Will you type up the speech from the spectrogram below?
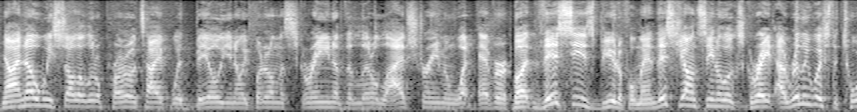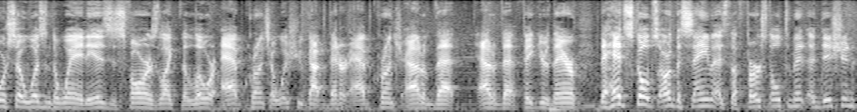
Now, I know we saw the little prototype with Bill, you know, he put it on the screen of the little live stream and whatever, but this is beautiful, man. This John Cena looks great. I really wish the torso wasn't the way it is as far as like the lower ab crunch. I wish you got better ab crunch out of that out of that figure there. The head sculpts are the same as the first Ultimate Edition,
